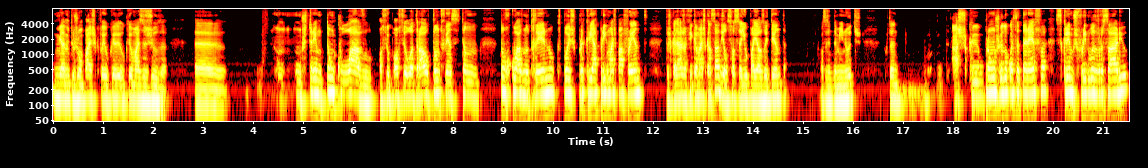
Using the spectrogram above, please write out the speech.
nomeadamente o João Paes, que foi o que, o que deu mais ajuda, uh, um, extremo tão colado ao seu, ao seu lateral, tão, defensivo, tão, tão recuado no terreno que depois, para criar perigo mais para a frente, depois, calhar, já fica mais cansado. E ele só saiu para aí aos 80, aos 60 minutos. Portanto, acho que para um jogador com essa tarefa, se queremos ferir o adversário,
